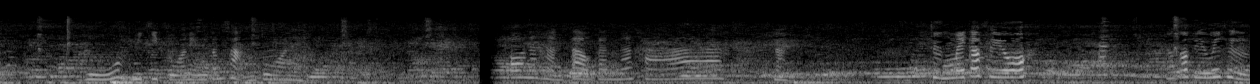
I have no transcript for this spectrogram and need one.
ๆโหมีกี่ตัวเนี่ยมีตั้งสามตัวเนี่ยป้อนอาหารเต่ากันนะคะน่ะถึง ไหมกาฟิวแล้วก็ฟิวไม่ถึง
